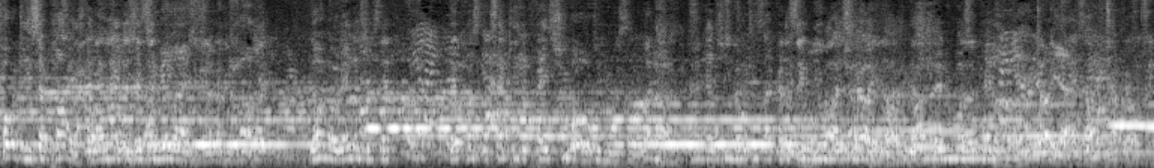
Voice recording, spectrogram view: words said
totally surprised. And then later she She said, realised you're not going to laugh. no, no, later she said, that was exactly the phrase she wanted to use. And then she noticed I've got the same humor as her, you know. And then it was okay. Oh, yeah.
